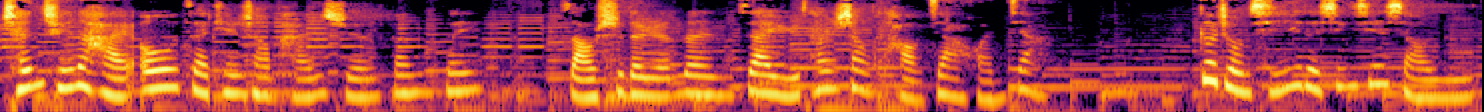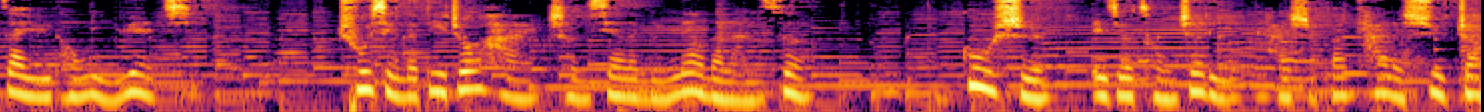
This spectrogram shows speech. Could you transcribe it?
成群的海鸥在天上盘旋翻飞，早市的人们在鱼滩上讨价还价，各种奇异的新鲜小鱼在鱼桶里跃起。初醒的地中海呈现了明亮的蓝色，故事也就从这里开始翻开了序章。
